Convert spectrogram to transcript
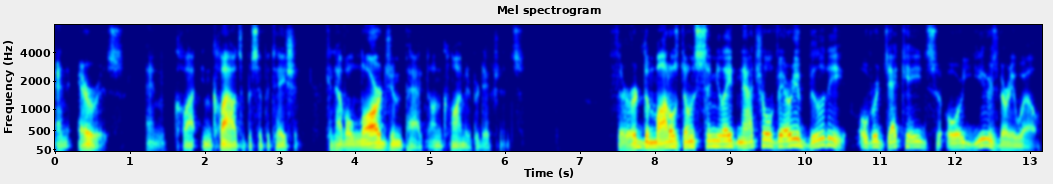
And errors and in clouds and precipitation can have a large impact on climate predictions. Third, the models don't simulate natural variability over decades or years very well,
